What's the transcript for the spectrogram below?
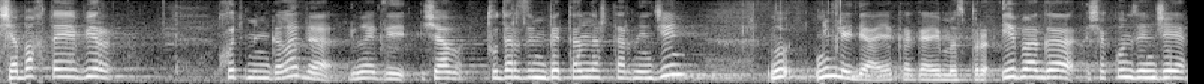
Шабахта бир хоть мен галада, Геннадий, ща тудар зембе таннаштарнын день, ну, немледе ая кага емес бір. Ебага шакун зенже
